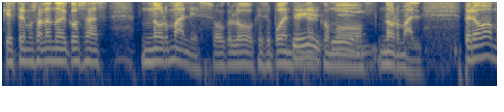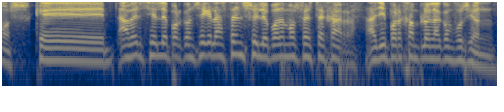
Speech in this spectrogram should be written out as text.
que estemos hablando de cosas normales o lo que se puede entender Sí, como sí. normal. Pero vamos, que a ver si el Depor consigue el ascenso y le podemos festejar. Allí, por ejemplo, en la confusión.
